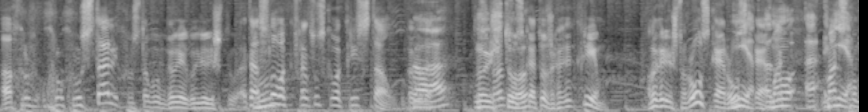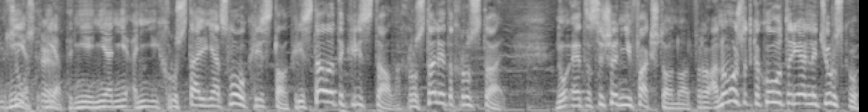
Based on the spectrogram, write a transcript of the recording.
а, хру- хру- хрусталь, хрусталь, вы говорили, что это от слова французского кристалл. как Да. Ну и что? Французское тоже, как и крем. А вы говорите, что русская, Нет, русская, но, а, нет, максимум нет, тюркская. нет, не, не, не, не хрусталь не от слова кристалл. Кристалл это кристалл, а хрусталь это хрусталь. Ну, это совершенно не факт, что оно от Оно может от какого-то реально тюркского,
